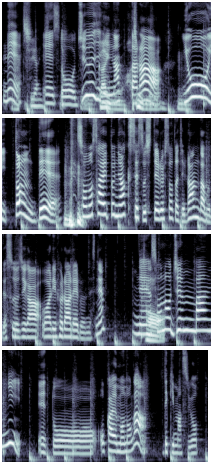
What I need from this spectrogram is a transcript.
で、えー、と10時になったら概念を初めて「うん用意ドン!」でそのサイトにアクセスしてる人たちランダムで数字が割り振られるんですね。でその順番に、えー、とお買い物ができますよっ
